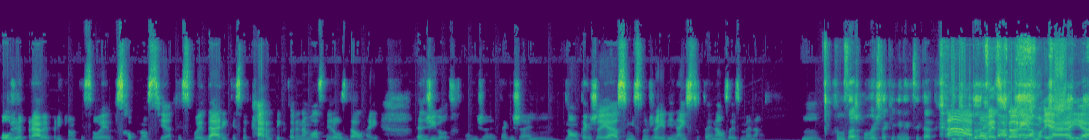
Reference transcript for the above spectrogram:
používať práve pri tom tie svoje schopnosti a tie svoje dary, tie svoje karty, ktoré nám vlastne rozdal, hej, ten život. Takže, takže, mm. no, takže ja si myslím, že jediná istota je naozaj zmena. Hmm. Som myslela, že povieš taký iný citát. Á, ktorý... povedz, ktorý. Ja, ja,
